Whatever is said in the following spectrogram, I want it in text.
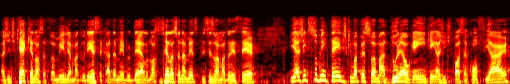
A gente quer que a nossa família amadureça, cada membro dela. Nossos relacionamentos precisam amadurecer. E a gente subentende que uma pessoa madura é alguém em quem a gente possa confiar,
